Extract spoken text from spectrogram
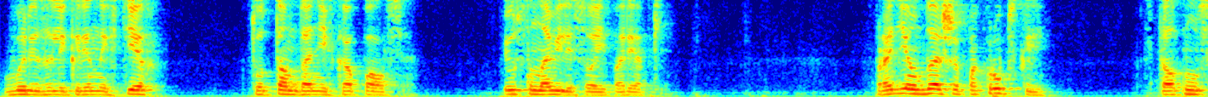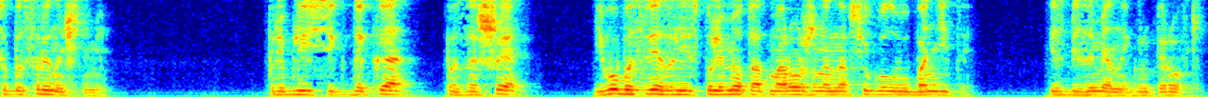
вырезали коренных тех, кто там до них копался, и установили свои порядки. Пройдя он дальше по Крупской, столкнулся бы с рыночными. Приблизься к ДК, ПЗШ, его бы срезали из пулемета отмороженные на всю голову бандиты из безымянной группировки.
